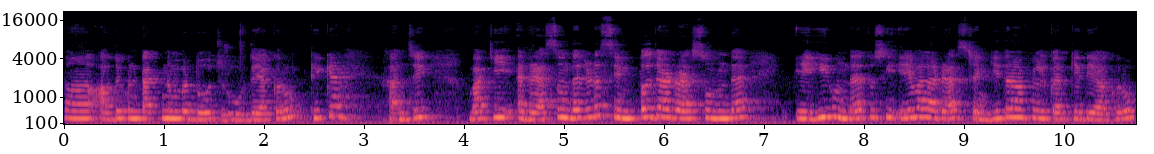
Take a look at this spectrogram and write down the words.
ਤਾਂ ਆਪਦੇ ਕੰਟੈਕਟ ਨੰਬਰ ਦੋ ਜ਼ਰੂਰ ਦਿਆ ਕਰੋ ਠੀਕ ਹੈ? ਹਾਂਜੀ। ਬਾਕੀ ਐਡਰੈਸ ਹੁੰਦਾ ਜਿਹੜਾ ਸਿੰਪਲ ਜਿਹਾ ਐਡਰੈਸ ਹੁੰਦਾ ਹੈ, ਇਹੀ ਹੁੰਦਾ ਤੁਸੀਂ ਇਹ ਵਾਲਾ ਐਡਰੈਸ ਚੰਗੀ ਤਰ੍ਹਾਂ ਫਿਲ ਕਰਕੇ ਦਿਆ ਕਰੋ,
